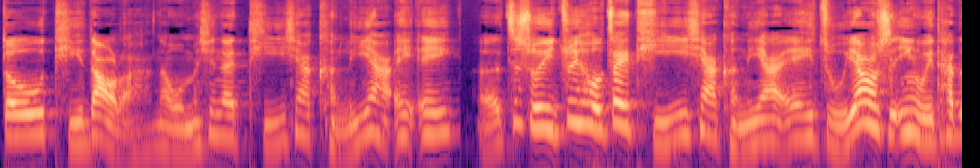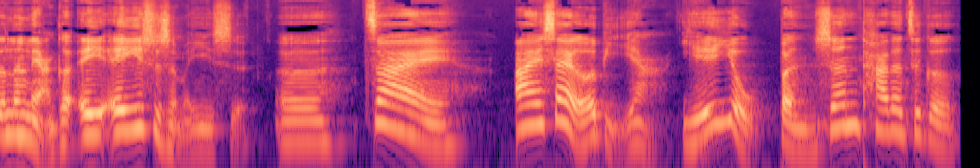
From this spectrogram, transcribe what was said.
都提到了。那我们现在提一下肯尼亚 AA。呃，之所以最后再提一下肯尼亚 AA，主要是因为它的那两个 AA 是什么意思？呃，在埃塞俄比亚也有本身它的这个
